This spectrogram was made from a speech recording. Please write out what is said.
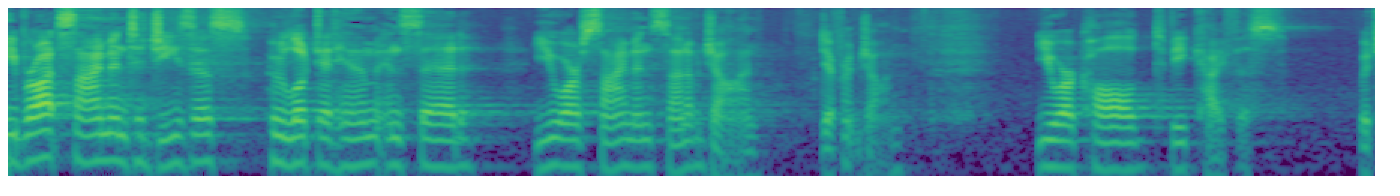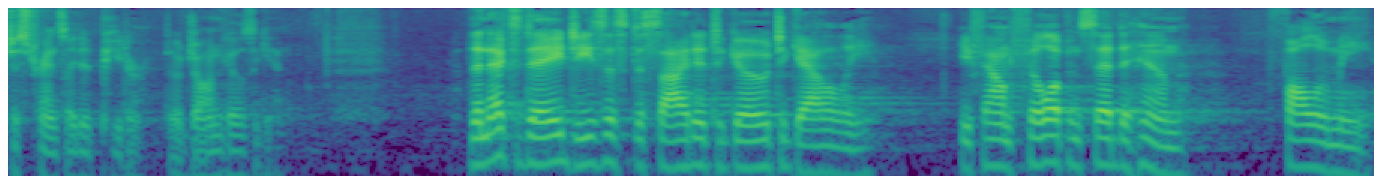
He brought Simon to Jesus, who looked at him and said, You are Simon, son of John, different John. You are called to be Cephas, which is translated Peter. There John goes again. The next day, Jesus decided to go to Galilee. He found Philip and said to him, Follow me.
